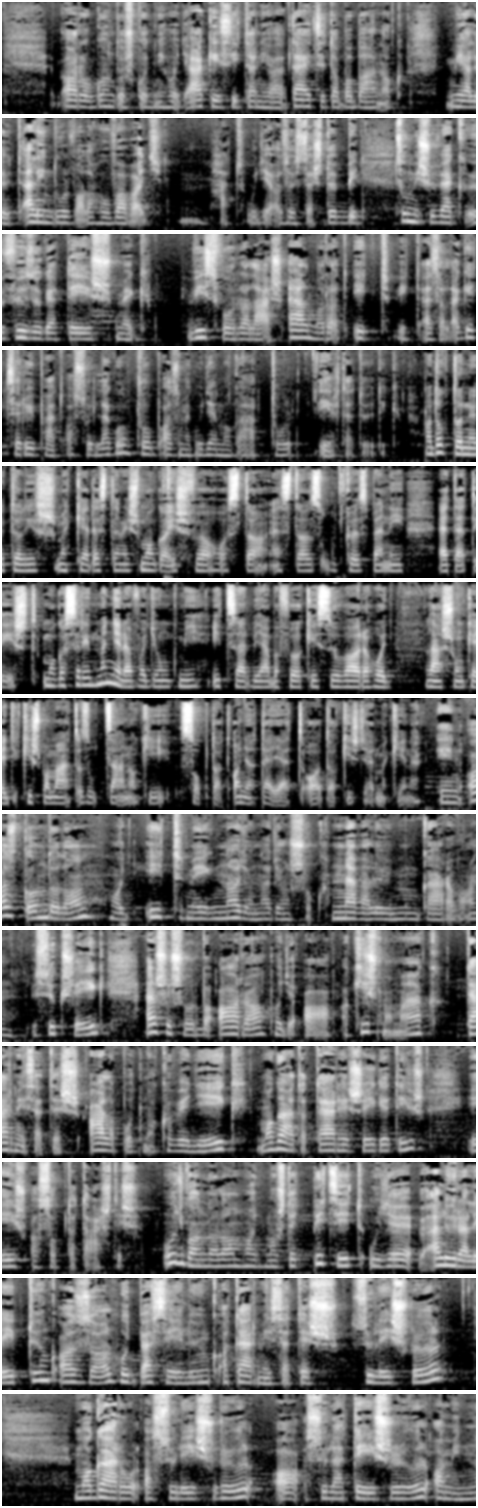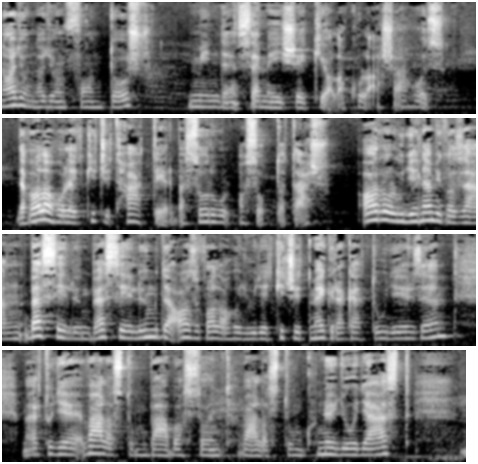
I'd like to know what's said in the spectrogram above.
arról gondoskodni, hogy elkészíteni a tejcit a babának, mielőtt elindul valahova, vagy hát ugye az összes többi cumisüveg, főzögetés, meg vízforralás elmarad, itt, itt ez a legegyszerűbb, hát az, hogy legolcsóbb, az meg ugye magától értetődik. A doktornőtől is megkérdeztem, és maga is felhozta ezt az útközbeni etetést. Maga szerint mennyire vagyunk mi itt Szerbiába fölkészülve arra, hogy lássunk egy kismamát az utcán, aki szoptat, anyatejet ad a kisgyermekének? Én azt gondolom, hogy itt még nagyon-nagyon sok nevelő munkára van szükség. Elsősorban arra, hogy a, a kismamák természetes állapotnak vegyék magát a terhességet is, és a szoptatást is. Úgy gondolom, hogy most egy picit ugye előre léptünk azzal, hogy beszélünk a természetes szülésről, magáról a szülésről, a születésről, ami nagyon-nagyon fontos minden személyiség kialakulásához. De valahol egy kicsit háttérbe szorul a szoptatás. Arról ugye nem igazán beszélünk, beszélünk, de az valahogy úgy egy kicsit megrekedt, úgy érzem, mert ugye választunk bábasszonyt, választunk nőgyógyászt,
